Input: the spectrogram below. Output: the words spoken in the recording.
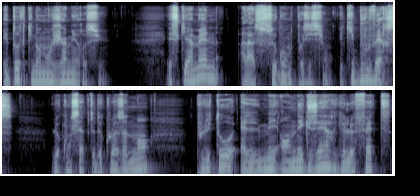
et d'autres qui n'en ont jamais reçu. Et ce qui amène à la seconde position, et qui bouleverse le concept de cloisonnement, plutôt elle met en exergue le fait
